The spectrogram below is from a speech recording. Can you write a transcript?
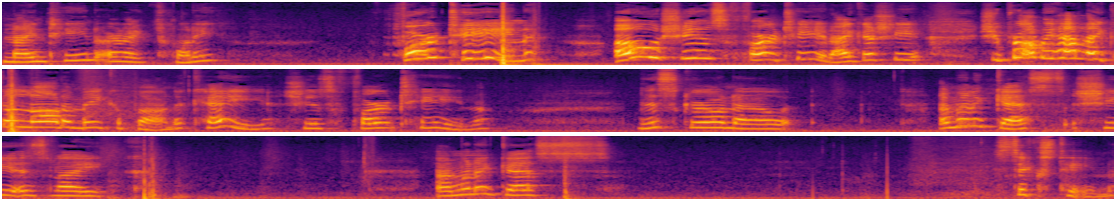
19 or like 20? 14? Oh, she is 14. I guess she she probably had like a lot of makeup on. Okay, she is 14. This girl now, I'm gonna guess she is like, I'm gonna guess 16.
